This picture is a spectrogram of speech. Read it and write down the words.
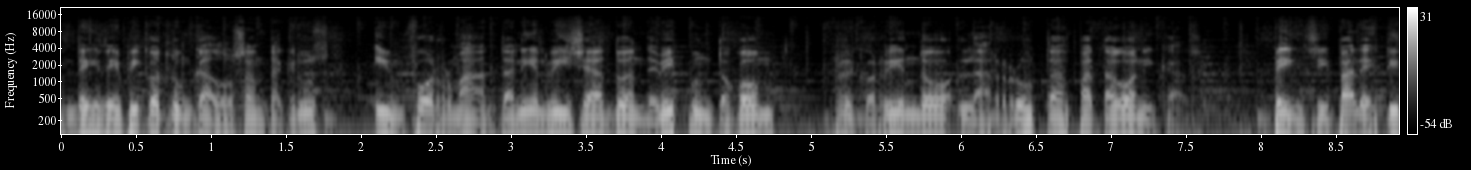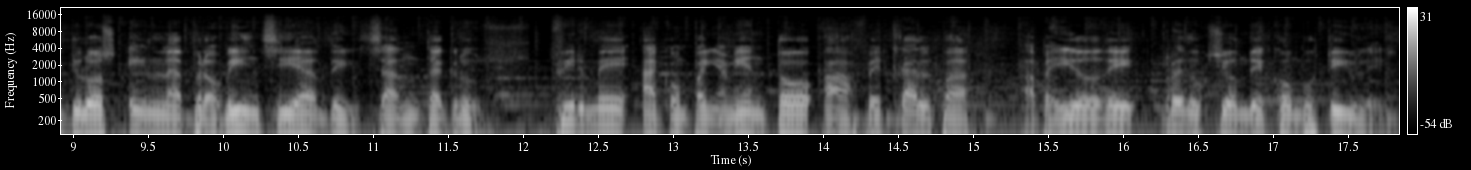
Desde Pico Truncado, Santa Cruz, informa Daniel Villa, duendemis.com, recorriendo las rutas patagónicas. Principales títulos en la provincia de Santa Cruz. Firme acompañamiento a FETRALPA a pedido de reducción de combustibles.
